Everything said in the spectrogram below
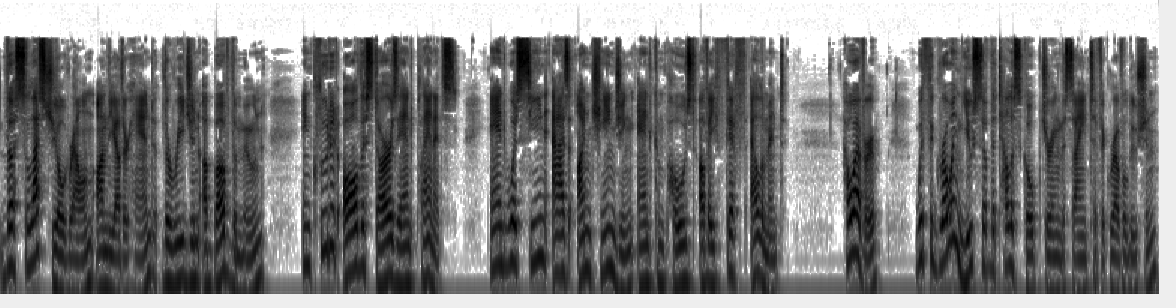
The celestial realm, on the other hand, the region above the moon, included all the stars and planets, and was seen as unchanging and composed of a fifth element. However, with the growing use of the telescope during the scientific revolution,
